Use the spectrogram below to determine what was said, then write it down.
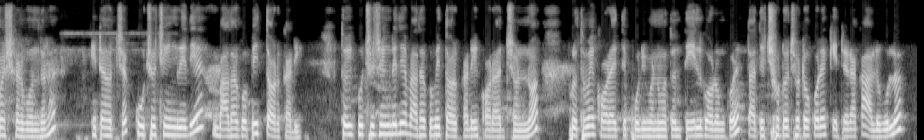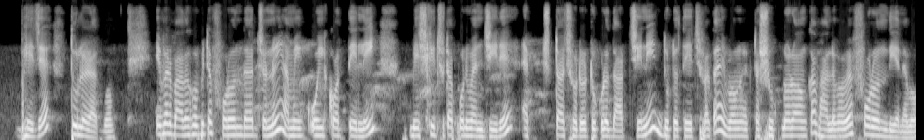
নমস্কার বন্ধুরা, এটা হচ্ছে কুচু চিংড়ি দিয়ে বাঁধাকপির তরকারি। তো এই কুচু চিংড়ি দিয়ে বাঁধাকপির তরকারি করার জন্য প্রথমে কড়াইতে পরিমাণ মতন তেল গরম করে তাতে ছোট ছোট করে কেটে রাখা আলুগুলো ভেজে তুলে রাখব। এবার বাঁধাকপিটা ফোড়ন দেওয়ার জন্যই আমি ওই ক তেলেই বেশ কিছুটা পরিমাণ জিরে, একটা ছোট টুকরো দারচিনি, দুটো তেজপাতা এবং একটা শুকনো লঙ্কা ভালোভাবে ফোড়ন দিয়ে নেব।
